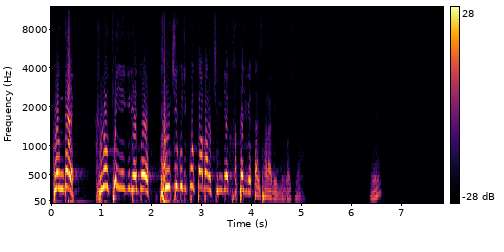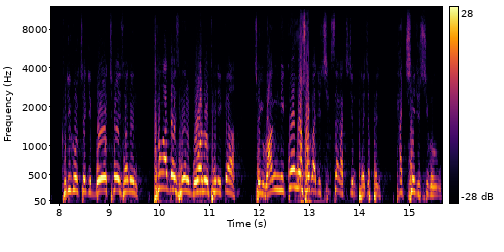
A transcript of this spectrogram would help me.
그런데 그렇게 얘기를 해도 굳이 굳이 꽃다발을 준비해서 갖다 주겠다는 사람이 있는 거죠. 예? 그리고 저기 모처에서는 평화대선을 모아놓을 테니까 저기 왕님이 꼭 오셔가지고 식사 같이 좀 대접해 같이 해주시고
